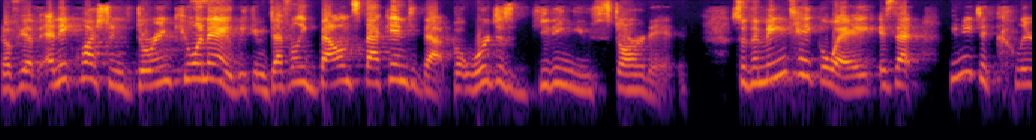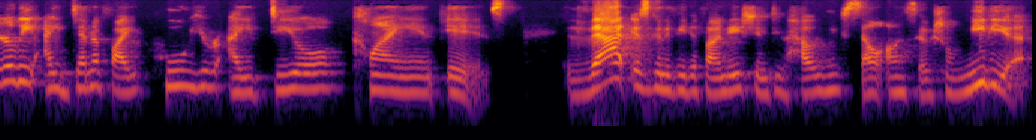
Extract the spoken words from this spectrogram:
Now, if you have any questions during Q&A, we can definitely bounce back into that, but we're just getting you started. So the main takeaway is that you need to clearly identify who your ideal client is. That is going to be the foundation to how you sell on social media.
